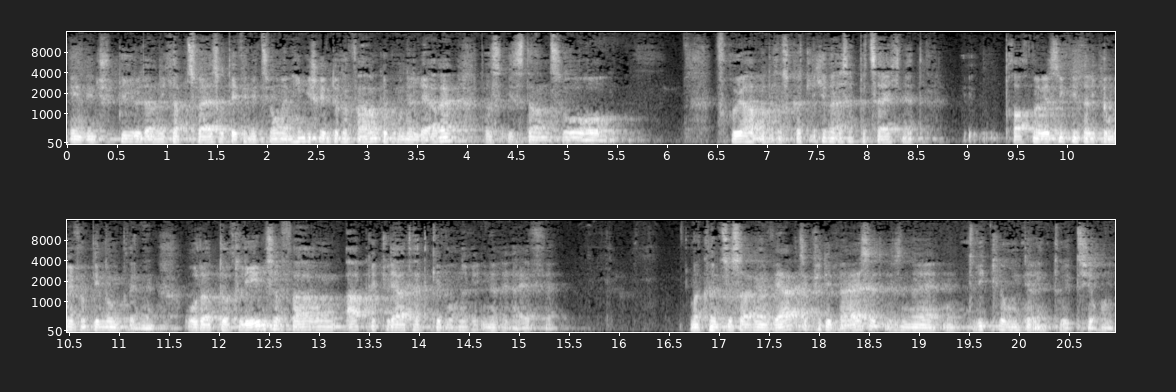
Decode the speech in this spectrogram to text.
in, ins Spiel, dann ich habe zwei so Definitionen hingeschrieben, durch Erfahrung gewonnene Lehre, das ist dann so, früher hat man das als göttliche Weisheit bezeichnet, braucht man jetzt nicht mit Religion in Verbindung bringen. Oder durch Lebenserfahrung, Abgeklärtheit gewonnene innere Reife. Man könnte so sagen, ein Werkzeug für die Weisheit ist eine Entwicklung der Intuition,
